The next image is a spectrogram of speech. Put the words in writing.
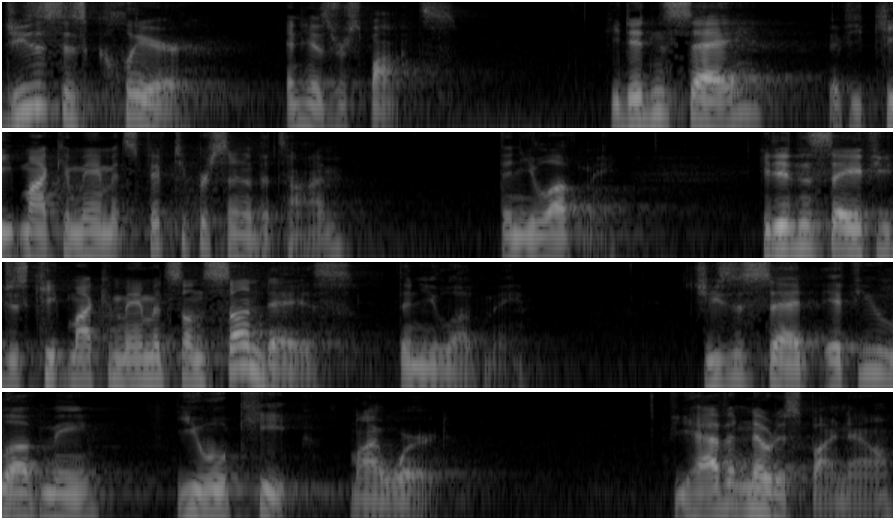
Jesus is clear in his response. He didn't say, if you keep my commandments 50% of the time, then you love me. He didn't say, if you just keep my commandments on Sundays, then you love me. Jesus said, if you love me, you will keep my word. If you haven't noticed by now,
